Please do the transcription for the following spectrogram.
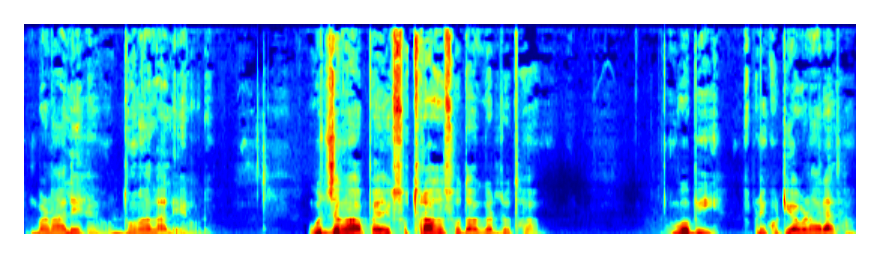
बना ले है, और धुना ला ले है उस जगह पर एक सुथरा सा सौदागर जो था, वो भी अपनी कुटिया बना रहा था।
